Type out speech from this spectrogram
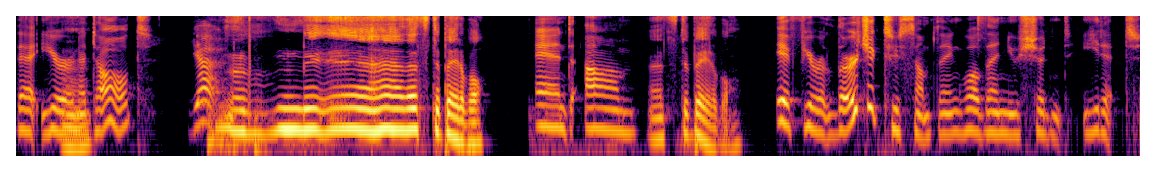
that you're Mm-hmm. an adult Yes. Yeah, that's debatable. and um That's debatable. if you're allergic to something, well then you shouldn't eat it.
